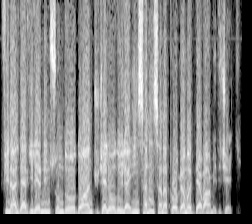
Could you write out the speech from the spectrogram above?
Final dergilerinin sunduğu Doğan Cüceloğlu'yla İnsan İnsana programı devam edecek.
